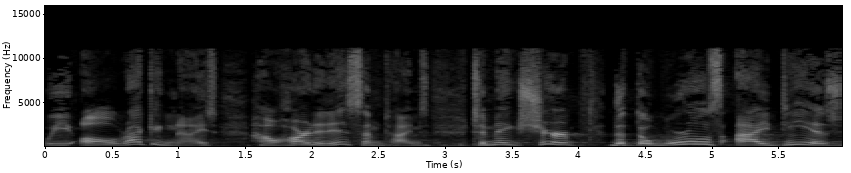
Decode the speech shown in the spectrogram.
we all recognize how hard it is sometimes to make sure that the world's ideas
